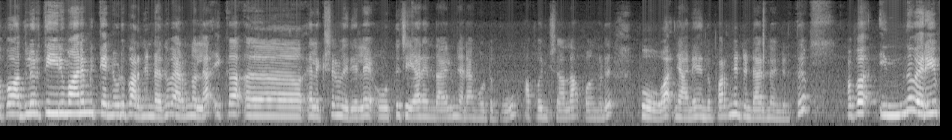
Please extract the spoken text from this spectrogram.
അപ്പോൾ അതിലൊരു തീരുമാനം ഇക്ക എന്നോട് പറഞ്ഞിട്ടുണ്ടായിരുന്നു വേറെ ഒന്നുമല്ല ഇക്ക എലക്ഷൻ വരികയല്ലേ? വോട്ട് ചെയ്യാൻ എന്തായാലും ഞാൻ അങ്ങോട്ട് പോവും. അപ്പോൾ ഇൻഷാല്ല അപ്പോൾ അങ്ങോട്ട് പോവാ. ഞാൻ എന്ന് പറഞ്ഞിട്ടുണ്ടായിരുന്നു എന്റെ അടുത്ത് അപ്പോൾ ഇന്ന് വരെയും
